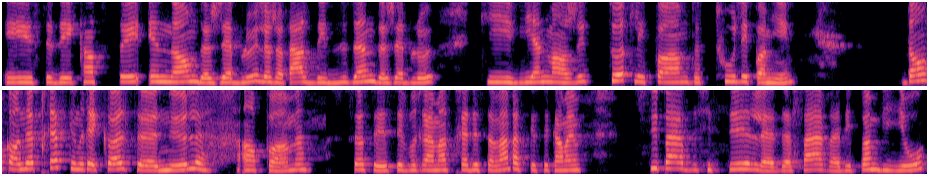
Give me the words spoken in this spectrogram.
Et c'est des quantités énormes de jets bleus. Là, je parle des dizaines de jets bleus qui viennent manger toutes les pommes de tous les pommiers. Donc, on a presque une récolte euh, nulle en pommes. Ça, c'est vraiment très décevant parce que c'est quand même super difficile de faire euh, des pommes bio.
